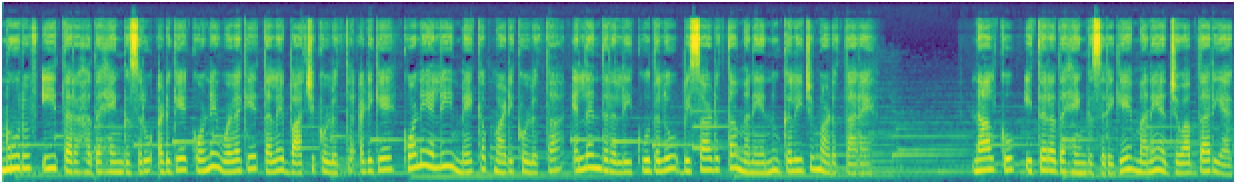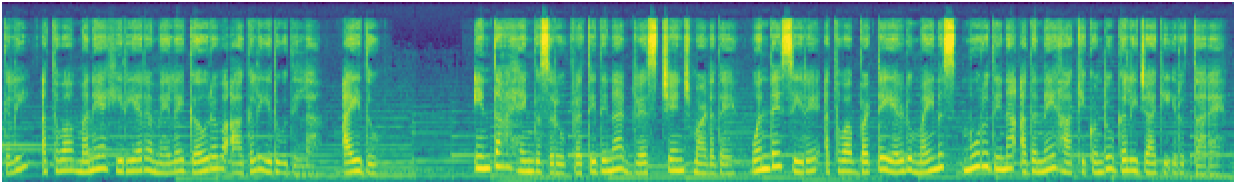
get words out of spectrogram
ಮೂರು, ಈ ತರಹದ ಹೆಂಗಸರು ಅಡುಗೆ ಕೋಣೆ ಒಳಗೆ ತಲೆ ಬಾಚಿಕೊಳ್ಳುತ್ತಾ ಅಡಿಗೆ ಕೋಣೆಯಲ್ಲಿ ಮೇಕಪ್ ಮಾಡಿಕೊಳ್ಳುತ್ತಾ ಎಲ್ಲೆಂದರಲ್ಲಿ ಕೂದಲು ಬಿಸಾಡುತ್ತಾ ಮನೆಯನ್ನು ಗಲೀಜು ಮಾಡುತ್ತಾರೆ. ನಾಲ್ಕು, ಇತರದ ಹೆಂಗಸರಿಗೆ ಮನೆಯ ಜವಾಬ್ದಾರಿಯಾಗಲಿ ಅಥವಾ ಮನೆಯ ಹಿರಿಯರ ಮೇಲೆ ಗೌರವ ಆಗಲಿ ಇರುವುದಿಲ್ಲ. ಐದು, ಇಂತಹ ಹೆಂಗಸರು ಪ್ರತಿದಿನ ಡ್ರೆಸ್ ಚೇಂಜ್ ಮಾಡದೆ ಒಂದೇ ಸೀರೆ ಅಥವಾ ಬಟ್ಟೆ ಎರಡು ಮೈನಸ್ ಮೂರು ದಿನ ಅದನ್ನೇ ಹಾಕಿಕೊಂಡು ಗಲೀಜಾಗಿ ಇರುತ್ತಾರೆ.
